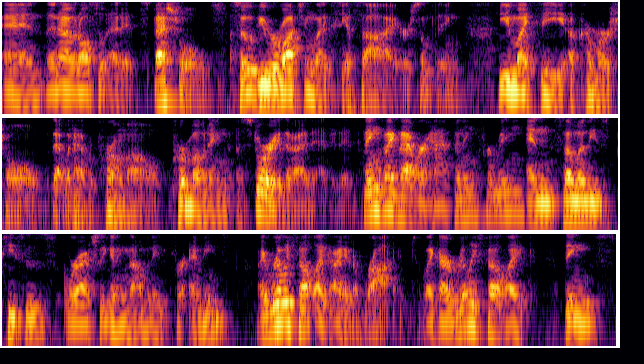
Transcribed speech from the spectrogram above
and then I would also edit specials. So if you were watching like CSI or something, you might see a commercial that would have a promo promoting a story that I'd edited. Things like that were happening for me, and some of these pieces were actually getting nominated for Emmys. I really felt like I had arrived. Like I really felt like things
